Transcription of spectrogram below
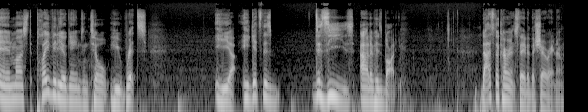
and must play video games until he writs he uh, he gets this disease out of his body. That's the current state of the show right now.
